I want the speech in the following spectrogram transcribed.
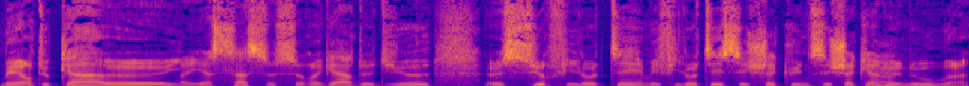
mais en tout cas, il y a ça, ce, ce regard de Dieu euh, sur Philoté, mais Philoté c'est chacune, c'est chacun de mm. nous, hein,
